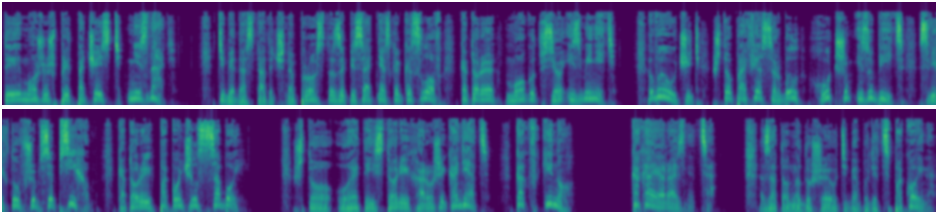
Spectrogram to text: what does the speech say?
ты можешь предпочесть не знать. Тебе достаточно просто записать несколько слов, которые могут все изменить. Выучить, что профессор был худшим из убийц, свихнувшимся психом, который покончил с собой что у этой истории хороший конец, как в кино. Какая разница? Зато на душе у тебя будет спокойно.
